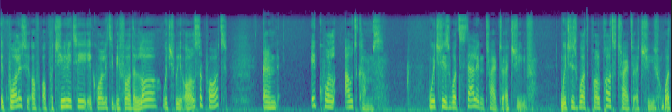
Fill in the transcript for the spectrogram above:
equality of opportunity, equality before the law, which we all support, and equal outcomes, which is what Stalin tried to achieve, which is what Pol Pot tried to achieve, what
